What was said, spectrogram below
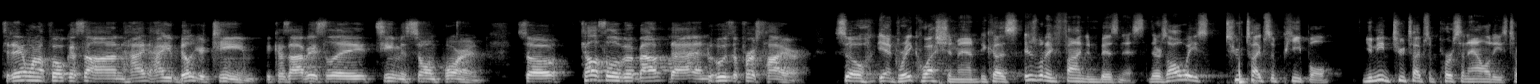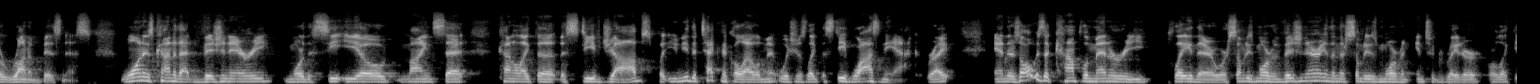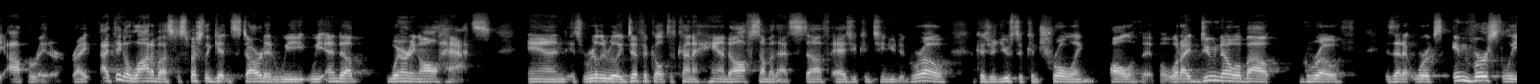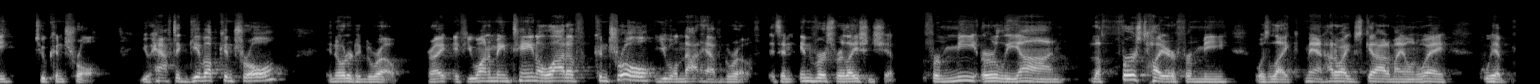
Today I want to focus on how, how you built your team because obviously team is so important. So tell us a little bit about that and who's the first hire? So, yeah, great question, man. Because here's what I find in business there's always two types of people. You need two types of personalities to run a business. One is kind of that visionary, more the CEO mindset, kind of like the, the Steve Jobs, but you need the technical element, which is like the Steve Wozniak, right? And there's always a complementary play there where somebody's more of a visionary and then there's somebody who's more of an integrator or like the operator, right? I think a lot of us, especially getting started, we we end up wearing all hats and it's really really difficult to kind of hand off some of that stuff as you continue to grow because you're used to controlling all of it. But what i do know about growth is that it works inversely to control. You have to give up control in order to grow right? If you want to maintain a lot of control you will not have growth. It's an inverse relationship. For me early on the first hire for me was like man how do i just get out of my own way? We have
